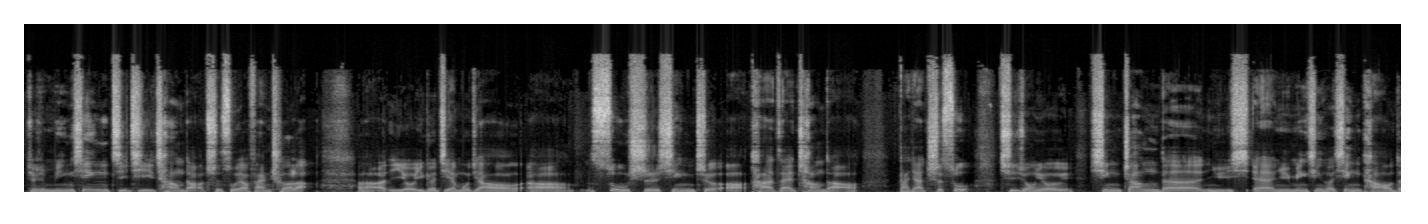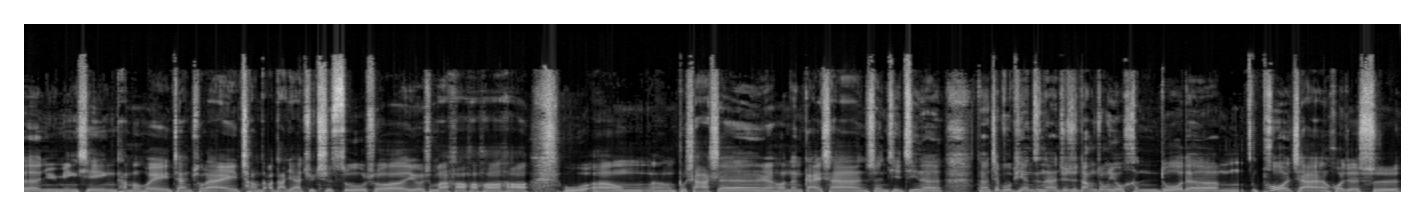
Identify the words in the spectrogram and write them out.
就是明星集体倡导吃素要翻车了。啊，有一个节目叫啊素食行者，他在倡导大家吃素，其中有姓张的女呃女明星和姓陶的女明星，他们会站出来倡导大家去吃素，说有什么好好好好无嗯嗯不杀生，然后能改善身体机能。那这部片子呢，就是当中有很多的破绽，或者是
